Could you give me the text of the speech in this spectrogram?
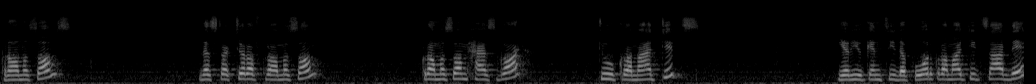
chromosomes, the structure of chromosome. Chromosome has got two chromatids. Here you can see the four chromatids are there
